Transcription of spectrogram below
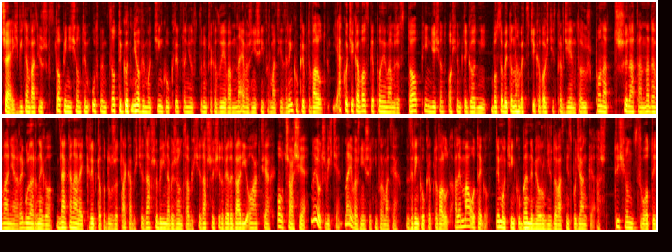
Cześć, witam Was już w 158 cotygodniowym odcinku Crypto News, w którym przekazuję Wam najważniejsze informacje z rynku kryptowalut. Jako ciekawostkę powiem Wam, że 158 tygodni, bo sobie to nawet z ciekawości sprawdziłem, to już ponad 3 lata nadawania regularnego na kanale Krypto Podróże, tak abyście zawsze byli na bieżąco, abyście zawsze się dowiadywali o akcjach, o czasie, no i oczywiście najważniejszych informacjach z rynku kryptowalut. Ale mało tego, w tym odcinku będę miał również do Was niespodziankę, aż 1000 zł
